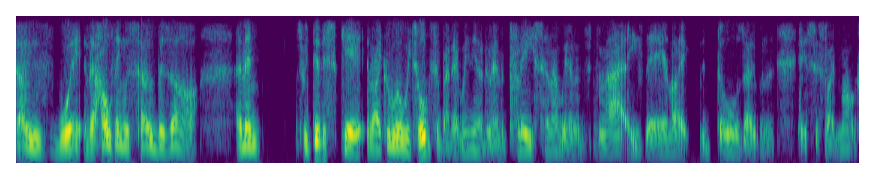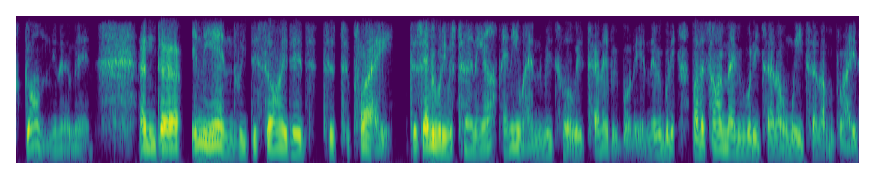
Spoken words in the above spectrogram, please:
so weird. The whole thing was so bizarre, and then. So we did this skit, like, well, we talked about it. We, you know, we had the police and up, we had he's there, like, the doors open, and it's just like, Mark's gone, you know what I mean? And uh, in the end, we decided to, to play because everybody was turning up anyway, and we thought we'd tell everybody. And everybody, by the time everybody turned up and we turned up and played,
